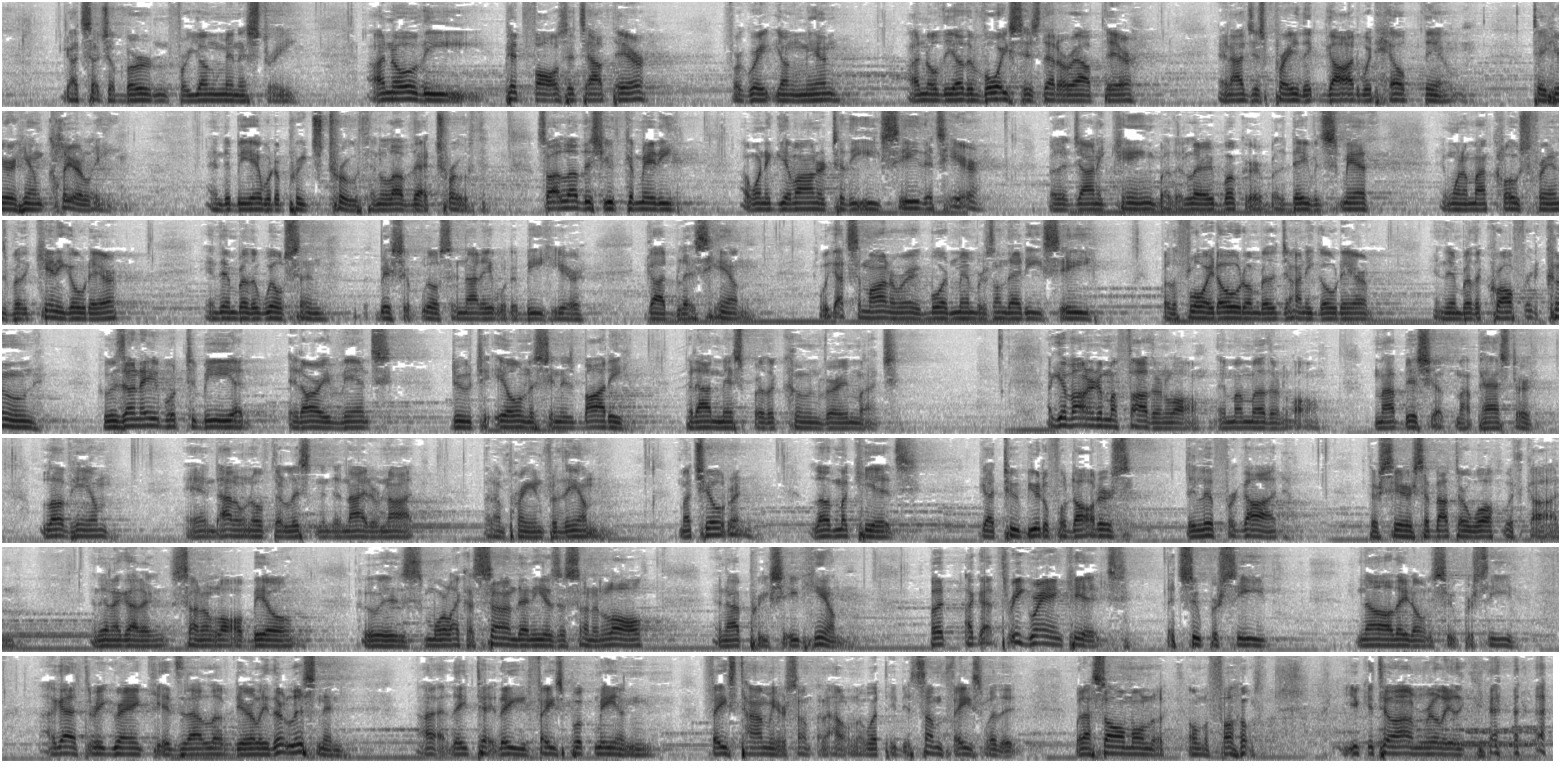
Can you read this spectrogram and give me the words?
Got such a burden for young ministry. I know the pitfalls that's out there for great young men. I know the other voices that are out there. And I just pray that God would help them to hear Him clearly and to be able to preach truth and love that truth. So I love this youth committee. I want to give honor to the EC that's here. Brother Johnny King, Brother Larry Booker, Brother David Smith, and one of my close friends, Brother Kenny go there. And then Brother Wilson, Bishop Wilson, not able to be here. God bless him. We got some honorary board members on that EC. Brother Floyd Odom, Brother Johnny Godare, and then Brother Crawford Coon, who is unable to be at, at our events due to illness in his body, but I miss Brother Coon very much. I give honor to my father-in-law and my mother-in-law, my bishop, my pastor. Love him. And I don't know if they're listening tonight or not but I'm praying for them. My children, love my kids. Got two beautiful daughters. They live for God. They're serious about their walk with God. And then I got a son-in-law, Bill, who is more like a son than he is a son-in-law. And I appreciate him. But I got three grandkids that supersede. No, they don't supersede. I got three grandkids that I love dearly. They're listening. Uh, they t- they Facebook me and FaceTime me or something. I don't know what they did. Some face with it, but I saw them on the on the phone. you could tell I'm really.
